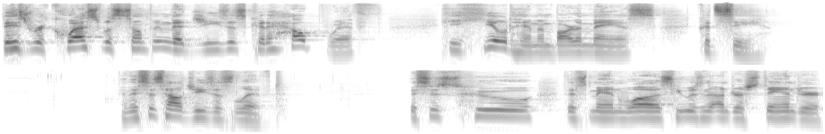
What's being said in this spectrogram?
his request was something that Jesus could help with, he healed him, and Bartimaeus could see. And this is how Jesus lived. This is who this man was. He was an understander.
